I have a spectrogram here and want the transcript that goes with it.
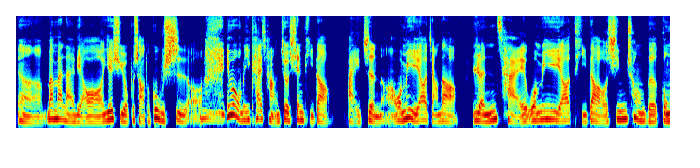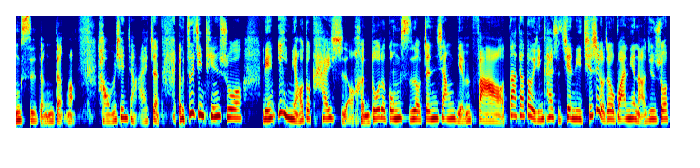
呃慢慢来聊哦，也许有不少的故事哦，嗯、因为我们一开场就先提到。癌症啊，我们也要讲到人才，我们也要提到新创的公司等等啊。好，我们先讲癌症。哎，我最近听说连疫苗都开始哦，很多的公司都争相研发哦，大家都已经开始建立，其实有这个观念了，就是说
